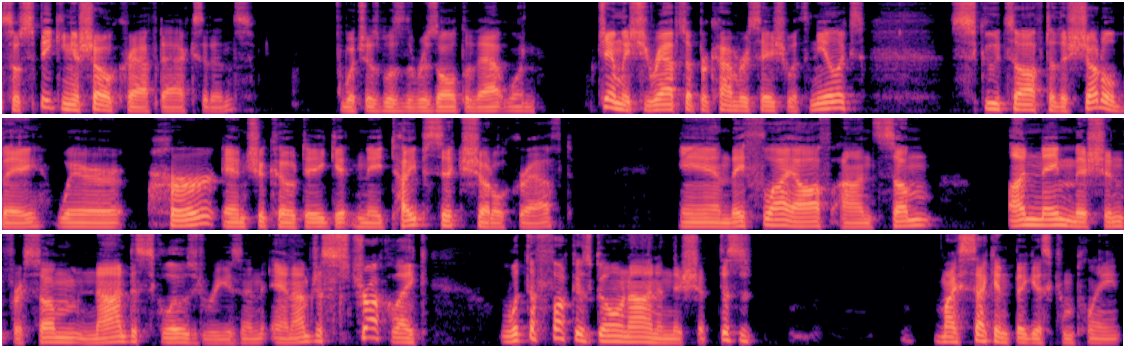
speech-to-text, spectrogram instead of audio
so speaking of shuttlecraft accidents, which is was the result of that one, Janeway she wraps up her conversation with Neelix, scoots off to the shuttle bay where her and Chakotay get in a Type 6 shuttlecraft and they fly off on some unnamed mission for some non-disclosed reason and i'm just struck like what the fuck is going on in this ship this is my second biggest complaint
